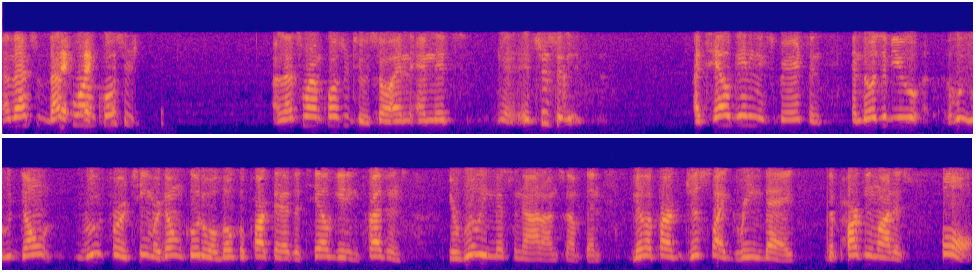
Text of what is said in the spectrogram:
and that's that's where I'm closer. And that's where I'm closer to. So and and it's it's just a a tailgating experience. And and those of you who, who don't root for a team or don't go to a local park that has a tailgating presence, you're really missing out on something. Miller Park, just like Green Bay, the parking lot is full,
